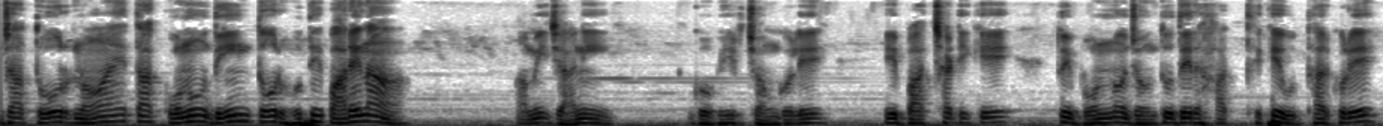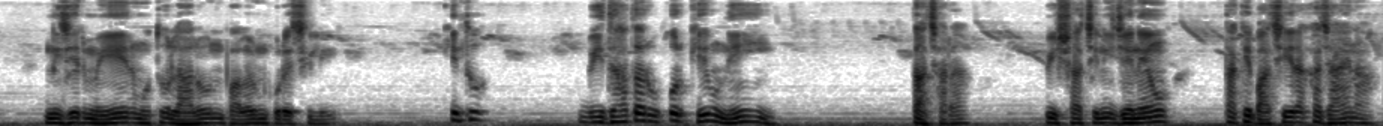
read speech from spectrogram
যা তোর নয়, তা কোনো দিন তোর হতে পারে না। আমি জানি গভীর জঙ্গলে এই বাচ্চাটিকে তুই বন্য জন্তুদের হাত থেকে উদ্ধার করে নিজের মেয়ের মতো লালন পালন করেছিলি। কিন্তু বিধাতার উপর কেউ নেই। তাছাড়া পিসাচিনি জেনেও তাকে বাঁচিয়ে রাখা যায় না।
